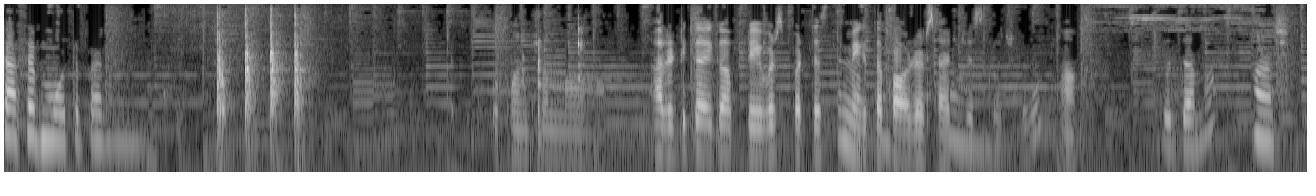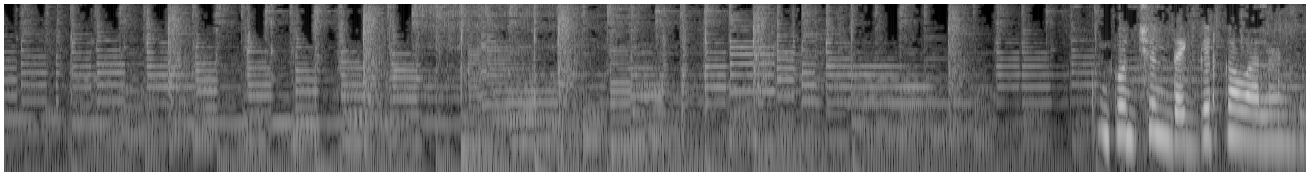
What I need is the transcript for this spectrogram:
కాసేపు మూత పెడదాం. కొంచెం ఆ, అరటికాయగా ఫ్లేవర్స్ పట్టేస్తే మిగతా పౌడర్స్ యాడ్ చేసుకోవచ్చు కదా? చూద్దామా. ఇంకొంచెం దగ్గర కావాలండి.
